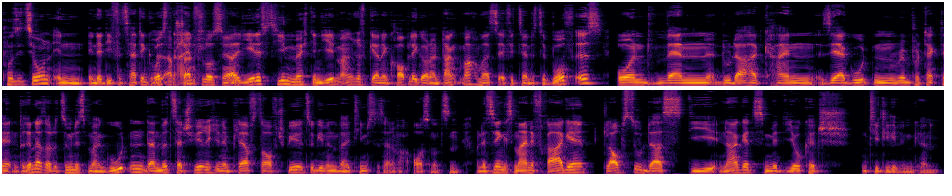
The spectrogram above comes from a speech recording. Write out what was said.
Position in, in der Defense. Hat den größten Einfluss, ja. weil jedes Team möchte in jedem Angriff gerne einen Korbleger oder einen Dank machen, weil es der effizienteste Wurf ist. Und wenn du da halt keinen sehr guten Rim Protector hinten drin hast, oder zumindest mal einen guten, dann wird es halt schwierig, in den Playoffs darauf Spiele zu gewinnen, weil Teams das einfach ausnutzen. Und deswegen ist meine Frage, glaubst du, dass die Nuggets mit Jokic einen Titel gewinnen können?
